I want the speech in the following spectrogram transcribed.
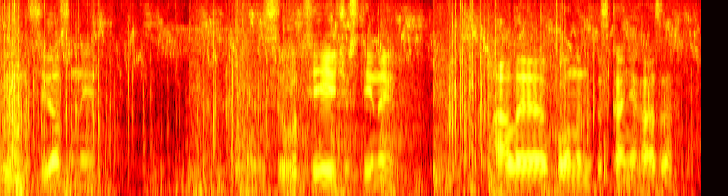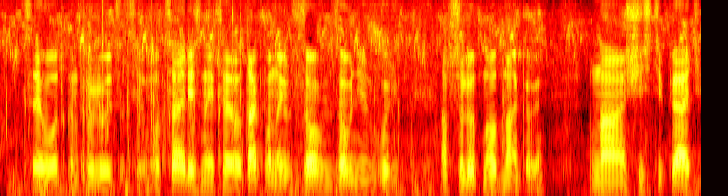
він зв'язаний з цією частиною. Але повне натискання газу це от контролюється цим. Оця різниця. Отак вони зов- зовні абсолютно однакові. На 6,5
